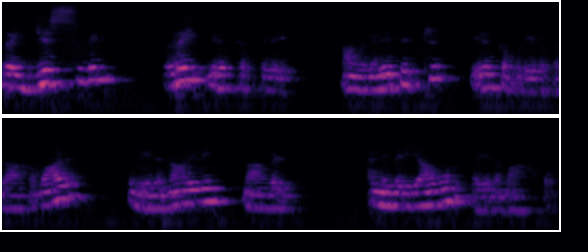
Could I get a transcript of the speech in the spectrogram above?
இறை இயேசுவின் இறை இரக்கத்திலே நாங்கள் நிலை பெற்று இருக்கக்கூடியவர்களாக வாழ இன்றைய நாளிலே நாங்கள் அன்னிமரியாவோடு பயணமாகுவோம்.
